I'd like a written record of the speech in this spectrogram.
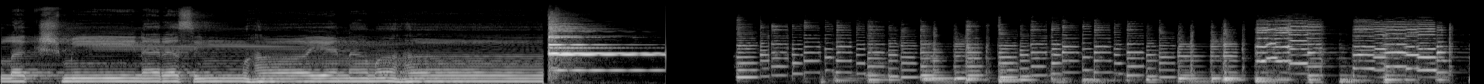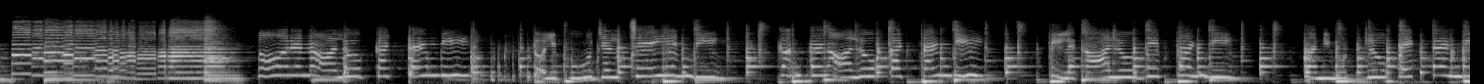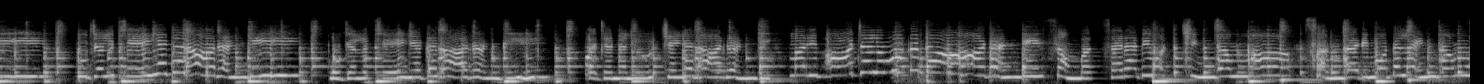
లక్ష్మీనరసింహాయ నమ. తోరణాలు కట్టండి తొలి పూజలు చేయండి. ప్రజలు చేయగలారండి భజనలు చేయరారండి మరి భాజలు ఒకదాడండి సంవత్సరది వచ్చిందమ్మా సందడి మొదలైందమ్మా.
